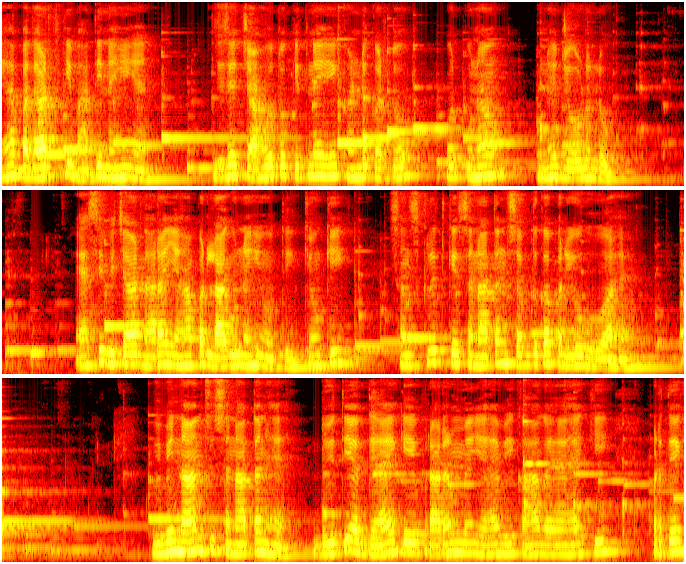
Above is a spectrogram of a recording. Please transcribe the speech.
यह पदार्थ की भांति नहीं है। जिसे चाहो तो कितने ही खंड कर दो और पुनः उन्हें जोड़ लो। ऐसी विचारधारा यहाँ पर लागू नहीं होती, क्योंकि संस्कृत के सनातन शब्द का प्रयोग हुआ है। विभिन्नांश सनातन है। द्वितीय अध्याय के प्रारंभ में यह भी कहा गया है कि प्रत्येक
